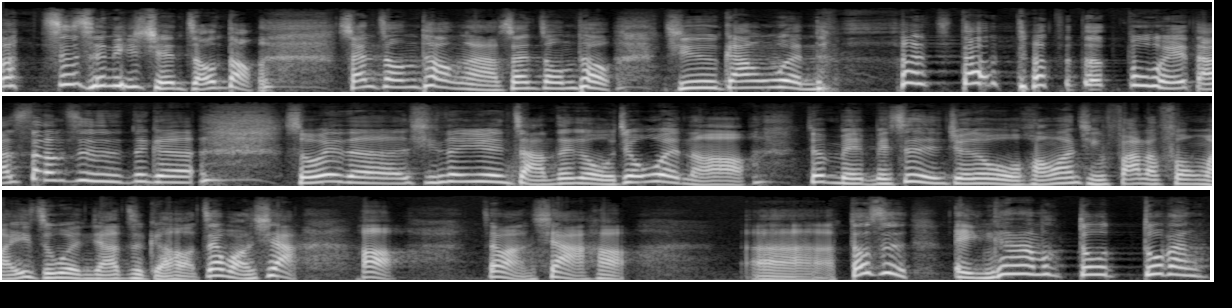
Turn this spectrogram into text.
支持你选总统，酸总统啊，酸总统。其实刚问。都都都不回答。上次那个所谓的行政院长，这个我就问了啊，就每每次人觉得我黄光琴发了疯嘛，一直问人家这个哈。再往下哈，再往下哈，呃，都是哎，你看他们都多半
